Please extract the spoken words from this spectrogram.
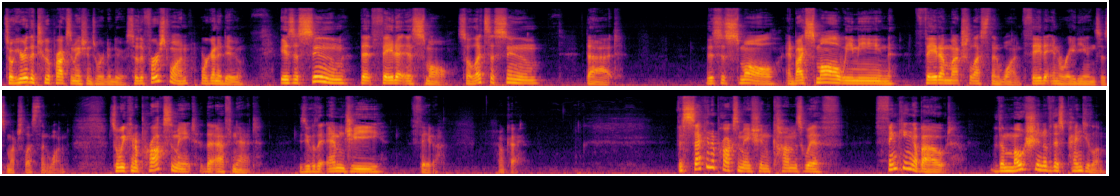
So here are the two approximations we're going to do. So the first one we're going to do is assume that theta is small. So let's assume that this is small, and by small we mean theta much less than 1. Theta in radians is much less than 1. So we can approximate the F net is equal to mg theta. Okay. The second approximation comes with thinking about the motion of this pendulum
